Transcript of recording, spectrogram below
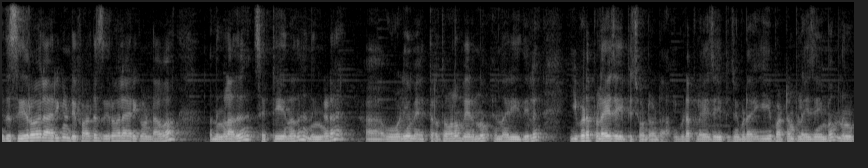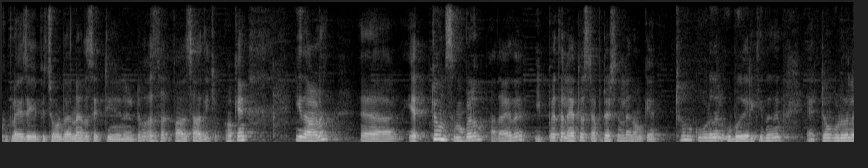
ഇത് സീറോയിലായിരിക്കും ഡിഫാൾട്ട് സീറോയിലായിരിക്കും ഉണ്ടാവുക. അപ്പോൾ നിങ്ങളത് സെറ്റ് ചെയ്യുന്നത് നിങ്ങളുടെ വോളിയം എത്രത്തോളം വരുന്നു എന്ന രീതിയിൽ ഇവിടെ പ്ലേ ചെയ്യിപ്പിച്ചുകൊണ്ട് ഇവിടെ പ്ലേ ചെയ്യിപ്പിച്ചു ഇവിടെ ഈ ബട്ടൺ പ്ലേ ചെയ്യുമ്പം നിങ്ങൾക്ക് പ്ലേ ചെയ്യിപ്പിച്ചുകൊണ്ട് തന്നെ അത് സെറ്റ് ചെയ്യാനായിട്ട് സാധിക്കും. ഓക്കെ? ഇതാണ് ഏറ്റവും സിമ്പിളും അതായത് ഇപ്പോഴത്തെ ലേറ്റസ്റ്റ് അപ്ഡേഷനിൽ നമുക്ക് ഏറ്റവും കൂടുതൽ ഉപകരിക്കുന്നതും ഏറ്റവും കൂടുതൽ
